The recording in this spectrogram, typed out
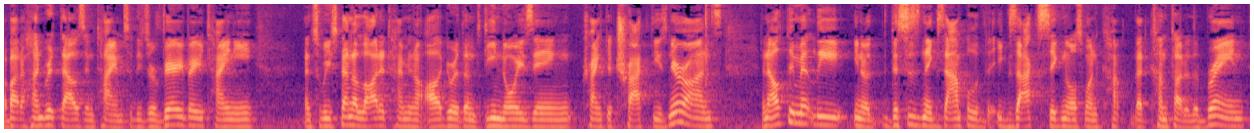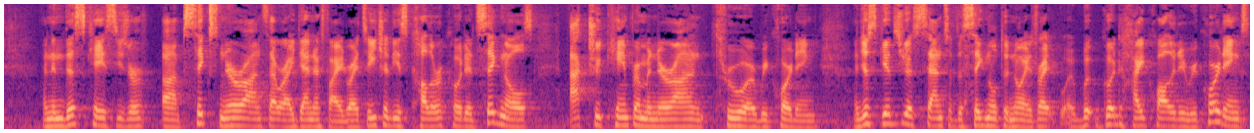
about 100,000 times. So these are very, very tiny. And so we spend a lot of time in our algorithms denoising, trying to track these neurons. And ultimately, you know, this is an example of the exact signals one com- that comes out of the brain. And in this case, these are um, six neurons that were identified, right? So each of these color coded signals actually came from a neuron through a recording and just gives you a sense of the signal to noise, right? Good high quality recordings,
